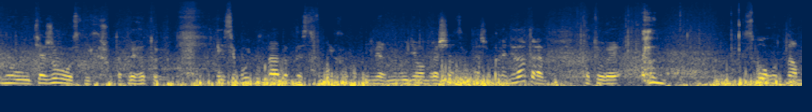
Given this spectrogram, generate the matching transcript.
ну, тяжело с них что-то приготовить. Если будет надобность в них, например, мы будем обращаться к нашим координаторам, которые смогут нам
